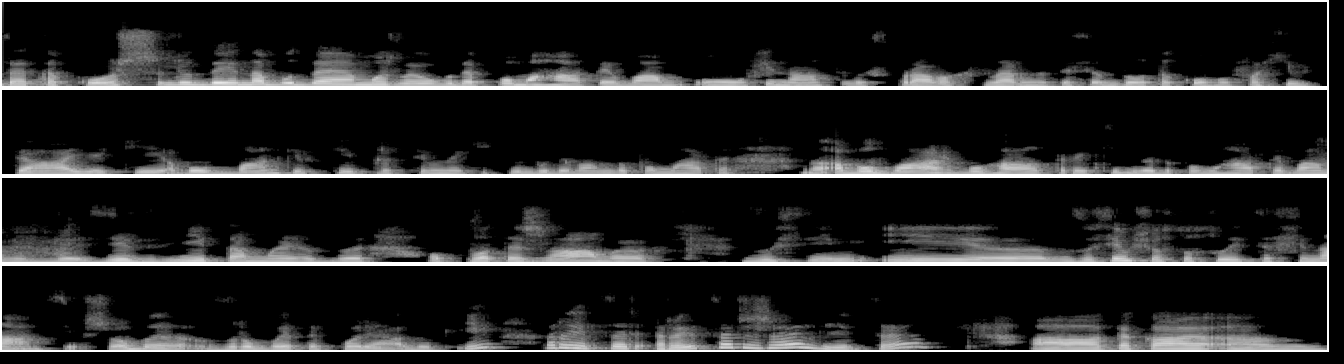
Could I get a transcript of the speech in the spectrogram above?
це також людина буде, можливо, буде допомагати вам у фінансових справах, звернетеся до такого фахівця, який або банківський працівник, який буде вам допомагати, або ваш бухгалтер, який буде допомагати вам з, зі звітами, з оплатежами, з усім, і е, з усім, що стосується фінансів, щоб зробити порядок. І рицар, рицар жезлів це а, така. ем,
